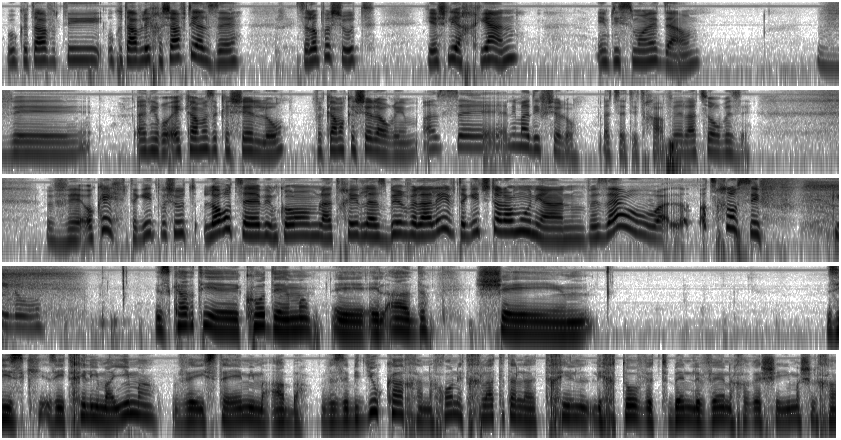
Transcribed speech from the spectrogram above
והוא כתב, אותי, הוא כתב לי, חשבתי על זה, זה לא פשוט, יש לי אחיין עם תסמונת דאון, ואני רואה כמה זה קשה לו, וכמה קשה להורים, אז uh, אני מעדיף שלא לצאת איתך ולעצור בזה. ואוקיי, תגיד פשוט, לא רוצה, במקום להתחיל להסביר ולהעליב, תגיד שאתה לא מעוניין, וזהו, לא, לא צריך להוסיף, כאילו... הזכרתי אה, קודם, אה, אלעד, ש... זה, הזכ... זה התחיל עם האימא והסתיים עם האבא. וזה בדיוק ככה, נכון? התחלטת להתחיל לכתוב את בין לבין אחרי שאימא שלך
